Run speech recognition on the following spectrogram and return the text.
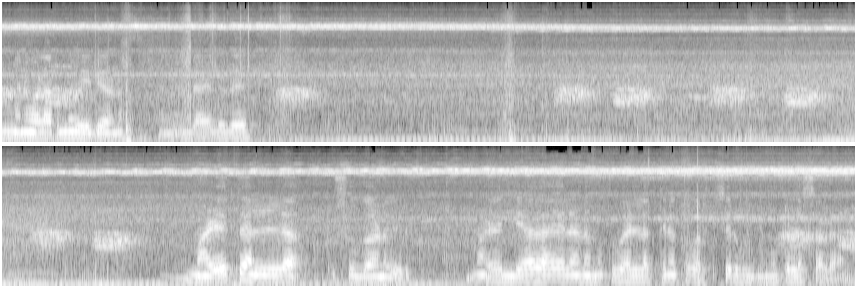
ഇങ്ങനെ വളർന്നു വരികയാണ്. എന്തായാലും ഇത് മഴയത്ത് നല്ല സുഖമാണ് വരും മഴ ഇല്ലാതായാലാണ് നമുക്ക് വെള്ളത്തിനൊക്കെ കുറച്ചൊരു ബുദ്ധിമുട്ടുള്ള സ്ഥലമാണ്.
